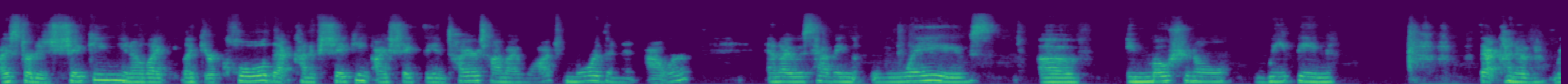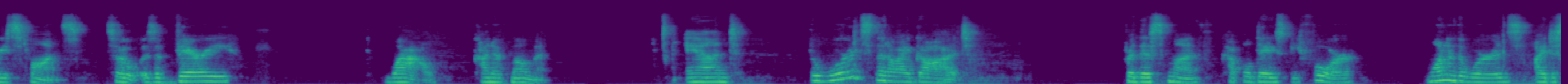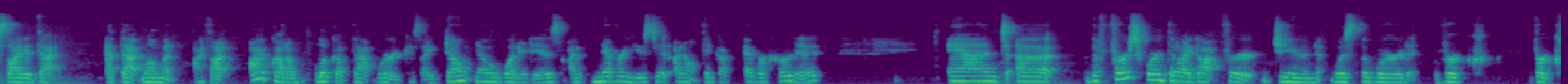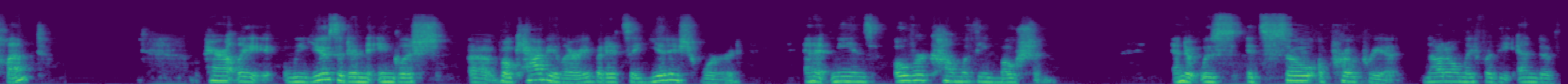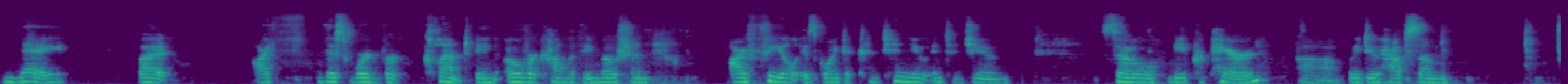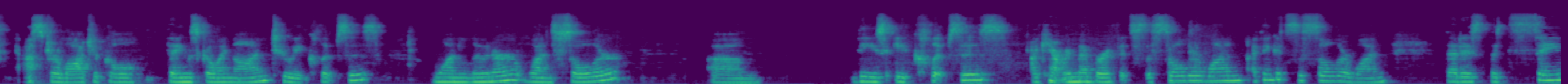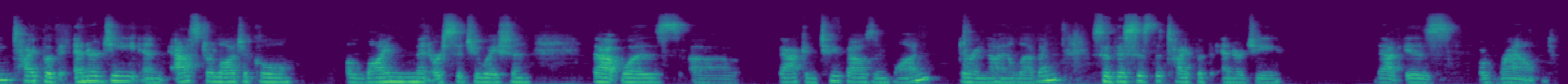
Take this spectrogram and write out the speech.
I started shaking, you know, like like you're cold, that kind of shaking. I shake the entire time I watch, more than an hour. And I was having waves of emotional weeping, that kind of response. So it was a very wow kind of moment. And the words that I got for this month, a couple days before, one of the words I decided that at that moment I thought I've got to look up that word because I don't know what it is. I've never used it. I don't think I've ever heard it. And uh, the first word that I got for June was the word ver- verklempt. Apparently, we use it in the English uh, vocabulary, but it's a Yiddish word and it means overcome with emotion and it was it's so appropriate not only for the end of may but i this word verklempt being overcome with emotion i feel is going to continue into june. So be prepared. Uh, we do have some astrological things going on two eclipses one lunar one solar. Um, these eclipses I can't remember if it's the solar one. I think it's the solar one that is the same type of energy and astrological alignment or situation that was uh, back in 2001 during 9 11. So, this is the type of energy that is around,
